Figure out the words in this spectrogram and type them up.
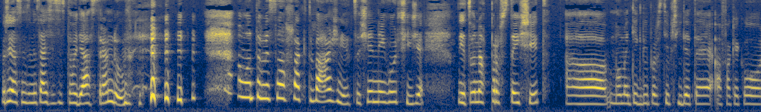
Protože já jsem si myslela, že si z toho dělá strandu. a on to myslel fakt vážně, což je nejhorší, že je to naprostý shit, a v momentě, kdy prostě přijdete a fakt jako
